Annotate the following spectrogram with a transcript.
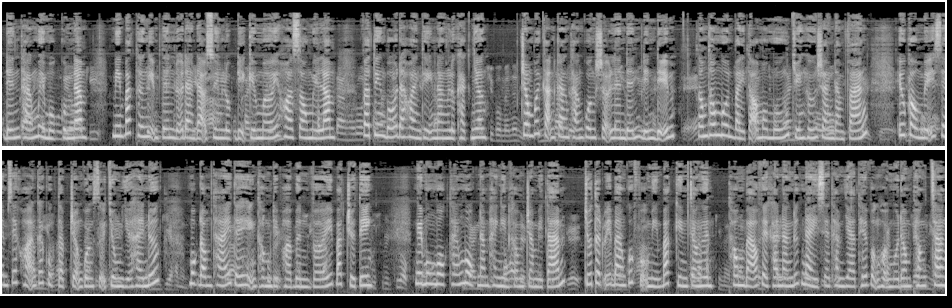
Đến tháng 11 cùng năm, miền Bắc thử nghiệm tên lửa đạn đạo xuyên lục địa kiểu mới Hoa Song 15 và tuyên bố đã hoàn thiện năng lực hạt nhân. Trong bối cảnh căng thẳng quân sự lên đến đỉnh điểm, Tổng thống Moon bày tỏ mong muốn chuyển hướng sang đàm phán, yêu cầu Mỹ xem xét hoãn các cuộc tập trận quân sự chung giữa hai nước, một động thái thể hiện thông điệp hòa bình với Bắc Triều Tiên. Ngày 1 tháng 1 năm 2018, Chủ tịch Ủy ban Quốc vụ miền Bắc Kim Jong-un thông báo về khả năng nước này sẽ tham gia Thế vận hội mùa đông Pyeongchang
